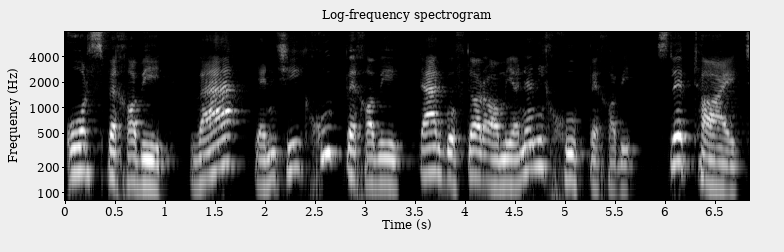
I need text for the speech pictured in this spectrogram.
قرص بخوابی. و یعنی چی؟ خوب بخوابی در گفتار عامیانه یعنی خوب بخوابی. Sleep tight.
